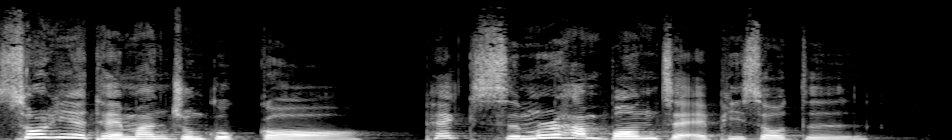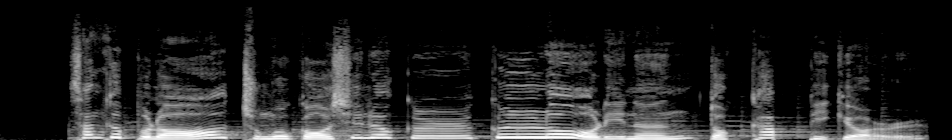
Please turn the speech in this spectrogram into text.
설희의 대만 중국어 121번째 에피소드 상급으로 중국어 실력을 끌어올리는 독합 비결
